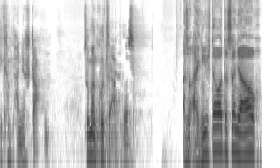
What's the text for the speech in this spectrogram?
die Kampagne starten. So mal ein kurzer Abriss. Also eigentlich dauert es dann ja auch,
